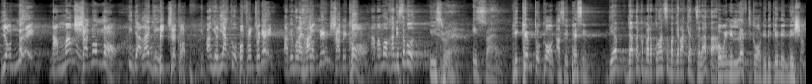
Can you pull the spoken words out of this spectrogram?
your name namamu shall no more tidak lagi be Jacob. dipanggil Yakub. But from today, Tapi mulai your hari name shall be called namamu akan disebut Israel. Israel. He came to God as a person. Dia datang kepada Tuhan sebagai rakyat jelata. But when he left God, he became a nation.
